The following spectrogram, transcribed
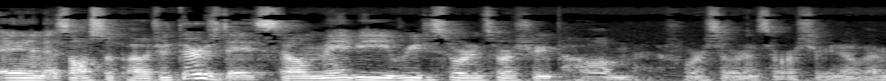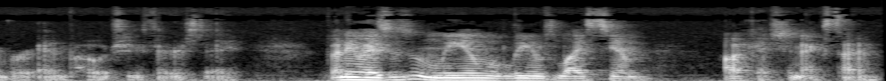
and it's also Poetry Thursdays, so maybe read a Sword and Sorcery poem for Sword and Sorcery November and Poetry Thursday. But anyways, this is Liam with Liam's Lyceum. I'll catch you next time.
